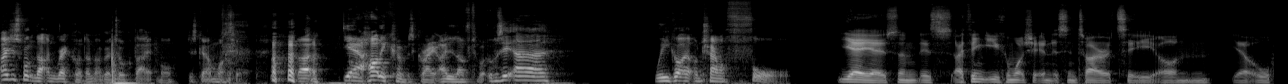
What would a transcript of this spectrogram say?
I just want that on record. I'm not going to talk about it more. Just go and watch it. But yeah, Harley Quinn was great. I loved it. Was it? Uh, we got it on Channel Four. Yeah, yeah, it's, and it's. I think you can watch it in its entirety on yeah, all.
